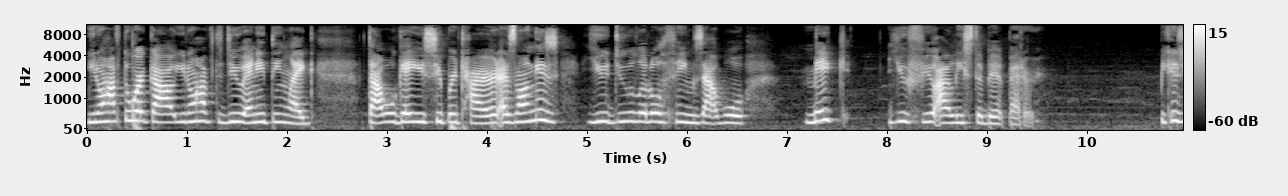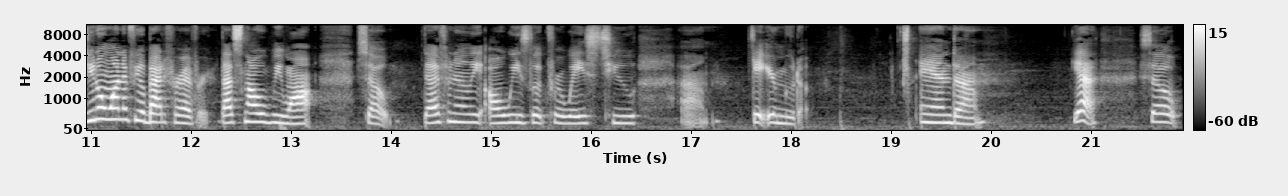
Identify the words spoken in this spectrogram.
You don't have to work out. You don't have to do anything like that will get you super tired. As long as you do little things that will make you feel at least a bit better. Because you don't want to feel bad forever. That's not what we want. So, definitely always look for ways to um, get your mood up. And um, yeah, so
